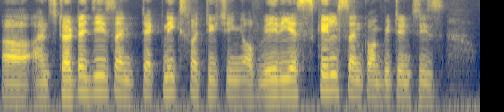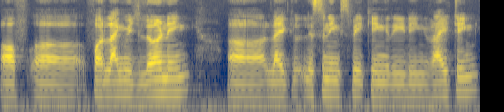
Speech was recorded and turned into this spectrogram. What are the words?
uh, and strategies and techniques for teaching of various skills and competencies of uh, for language learning uh, like listening, speaking, reading, writing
